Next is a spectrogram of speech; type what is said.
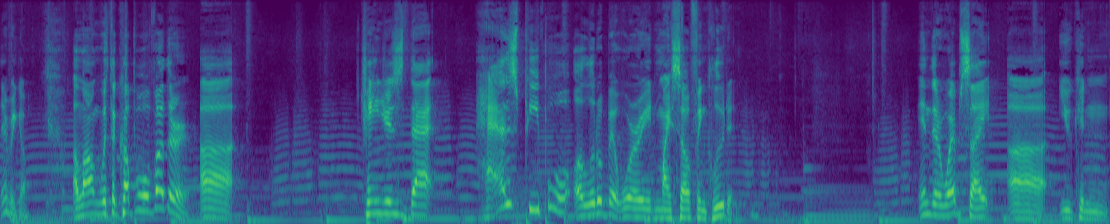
There we go. Along with a couple of other uh, changes that has people a little bit worried, myself included. In their website, uh, you can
